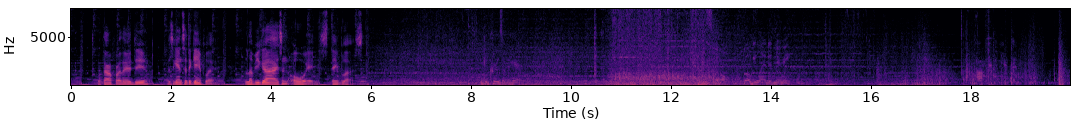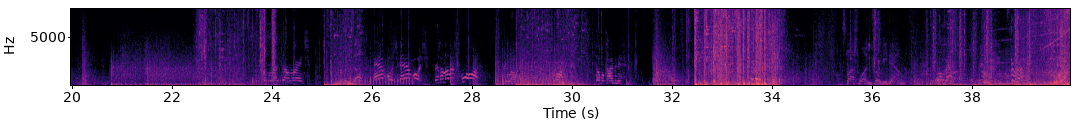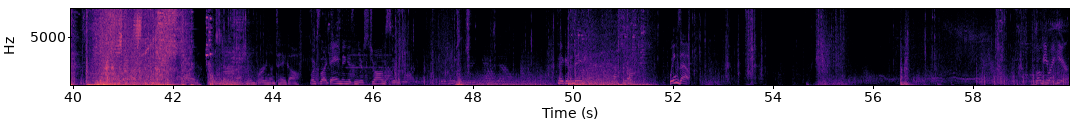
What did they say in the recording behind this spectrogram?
without further ado, let's get into the gameplay. Love you guys and always stay blessed. We can cruise over here. Bogey landed near me. Splash one. Bogey down. Dead. Crashing and burning on takeoff. Looks like aiming isn't your strong suit. Taking a knee. Wings out. Bogey right here.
